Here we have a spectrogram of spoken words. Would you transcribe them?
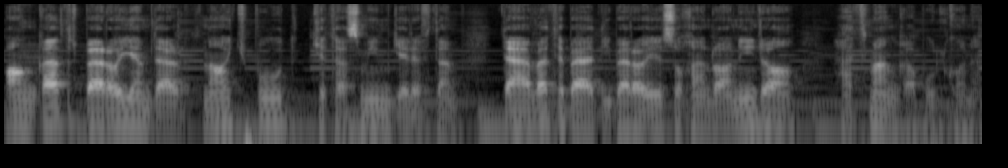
آنقدر برایم دردناک بود که تصمیم گرفتم دعوت بعدی برای سخنرانی را حتما قبول کنم.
